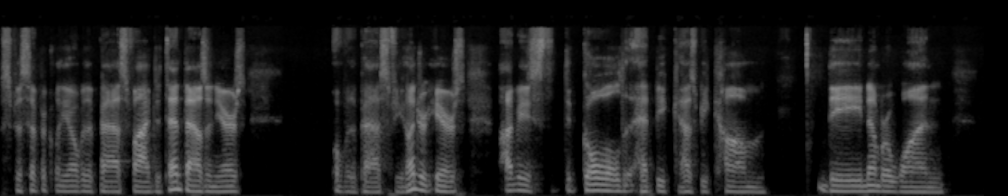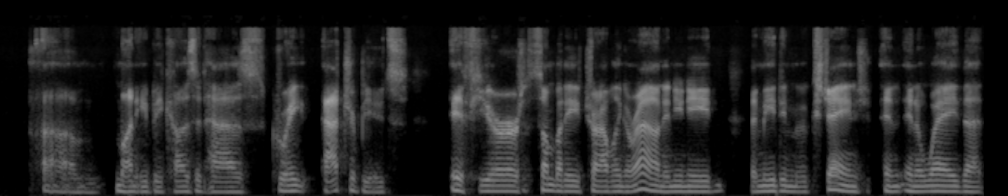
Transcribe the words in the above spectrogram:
specifically over the past five to 10,000 years, over the past few hundred years, obviously the gold had be, has become the number one um, money because it has great attributes. If you're somebody traveling around and you need a medium of exchange in, in a way that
